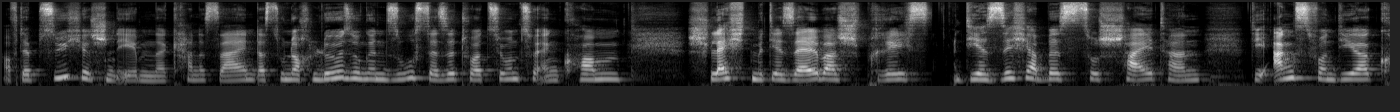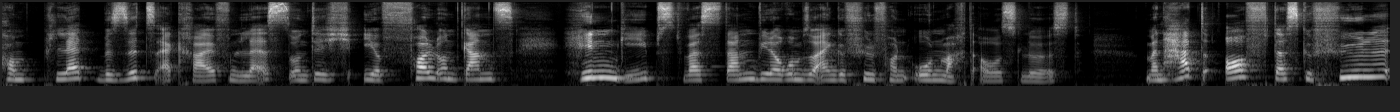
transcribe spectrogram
Auf der psychischen Ebene kann es sein, dass du noch Lösungen suchst, der Situation zu entkommen, schlecht mit dir selber sprichst, dir sicher bist zu scheitern, die Angst von dir komplett Besitz ergreifen lässt und dich ihr voll und ganz hingibst, was dann wiederum so ein Gefühl von Ohnmacht auslöst. Man hat oft das Gefühl,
